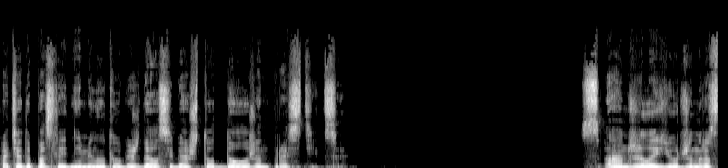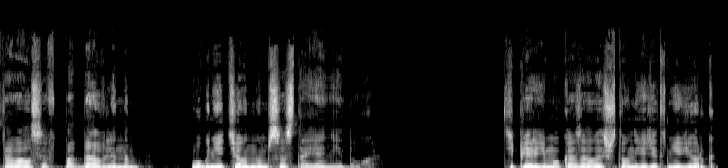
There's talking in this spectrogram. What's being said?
хотя до последней минуты убеждал себя, что должен проститься. С Анджелой Юджин расставался в подавленном, угнетенном состоянии духа. Теперь ему казалось, что он едет в Нью-Йорк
